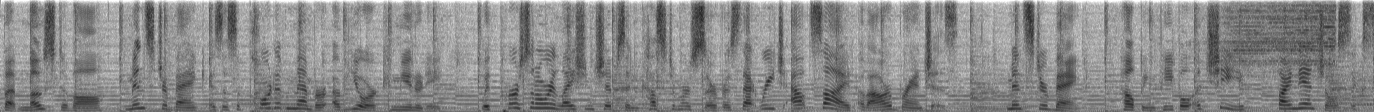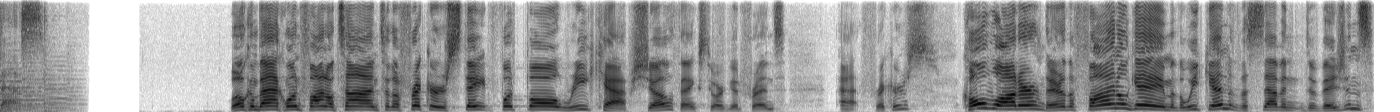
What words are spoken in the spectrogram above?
But most of all, Minster Bank is a supportive member of your community with personal relationships and customer service that reach outside of our branches. Minster Bank, helping people achieve financial success. Welcome back one final time to the Frickers State Football Recap Show. Thanks to our good friends at Frickers. Coldwater, they're the final game of the weekend of the seven divisions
